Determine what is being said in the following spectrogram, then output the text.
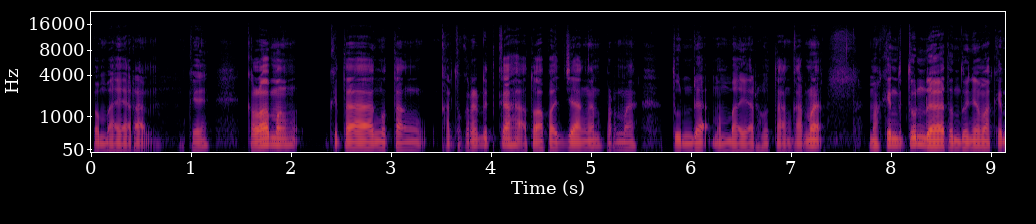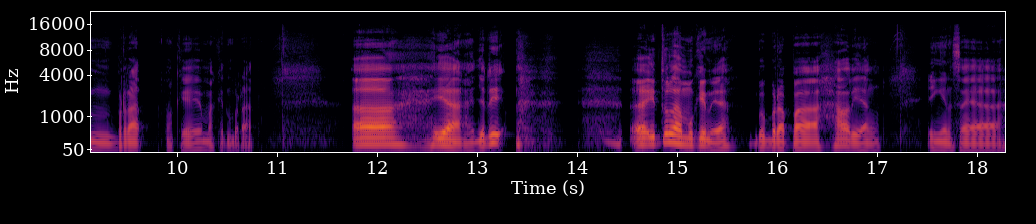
pembayaran Oke. Kalau emang kita ngutang kartu kredit kah atau apa jangan pernah tunda membayar hutang karena makin ditunda tentunya makin berat. Oke, makin berat. Uh, ya, jadi uh, itulah mungkin ya beberapa hal yang ingin saya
